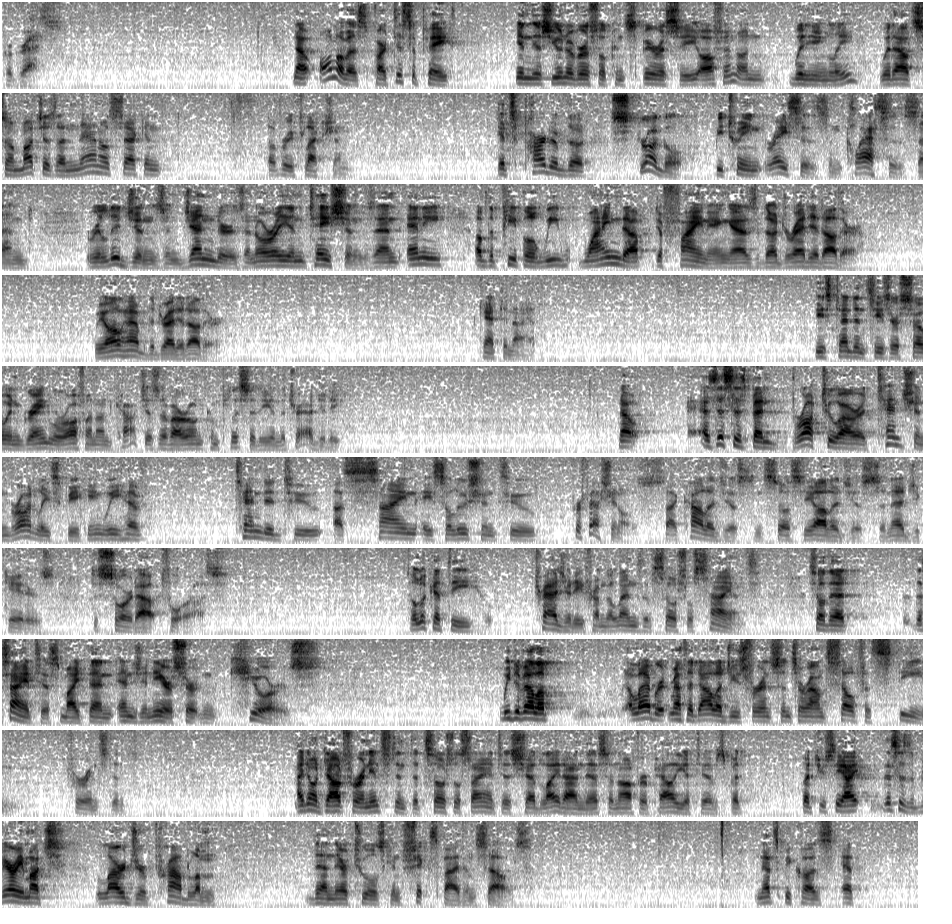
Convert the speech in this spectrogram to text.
progress. Now, all of us participate in this universal conspiracy, often unwittingly, without so much as a nanosecond of reflection. It's part of the struggle between races and classes and religions and genders and orientations and any of the people we wind up defining as the dreaded other. We all have the dreaded other. Can't deny it. These tendencies are so ingrained we're often unconscious of our own complicity in the tragedy. Now, as this has been brought to our attention, broadly speaking, we have tended to assign a solution to professionals, psychologists and sociologists and educators to sort out for us. To look at the tragedy from the lens of social science so that the scientists might then engineer certain cures. We develop elaborate methodologies, for instance, around self esteem, for instance, I don't doubt for an instant that social scientists shed light on this and offer palliatives, but, but you see, I, this is a very much larger problem than their tools can fix by themselves. And that's because at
